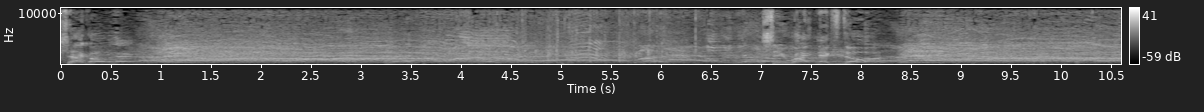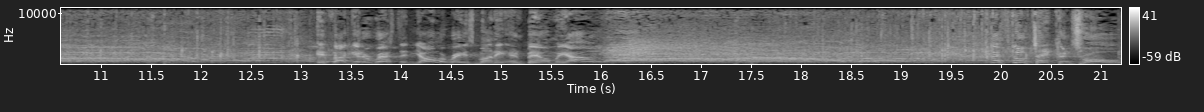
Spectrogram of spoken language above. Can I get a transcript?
Should I go over there? She right next door. If I get arrested, y'all will raise money and bail me out. Let's go take control.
